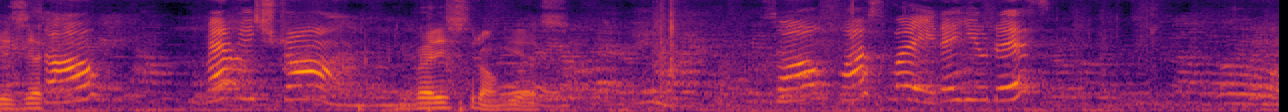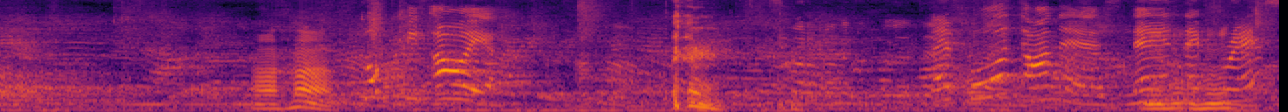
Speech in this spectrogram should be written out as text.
jest jak So, very strong. very strong, yes. So, firstly, they use this Aha, cooking oil. They put on it, then they Mhm. press.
